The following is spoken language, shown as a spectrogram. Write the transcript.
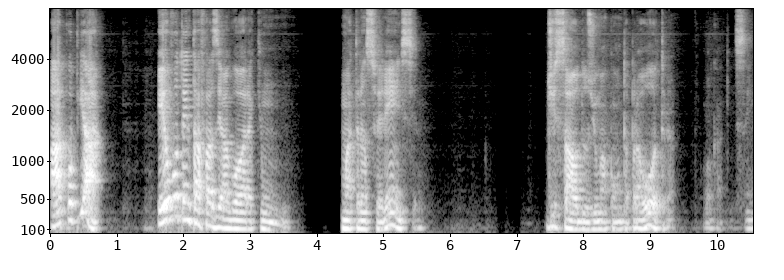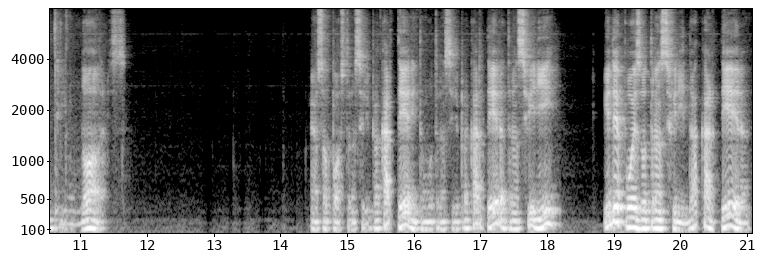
a copiar. Eu vou tentar fazer agora aqui um, uma transferência de saldos de uma conta para outra, vou colocar aqui 101 dólares. Eu só posso transferir para carteira, então vou transferir para carteira, transferir, e depois vou transferir da carteira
